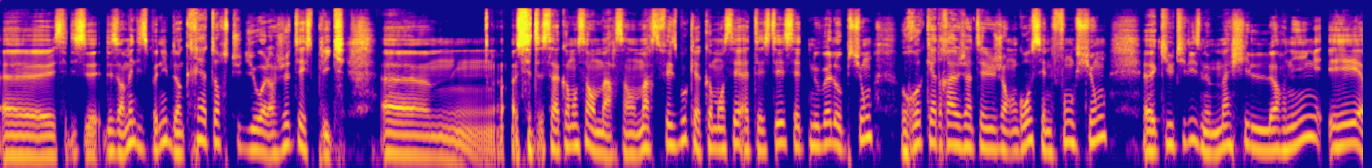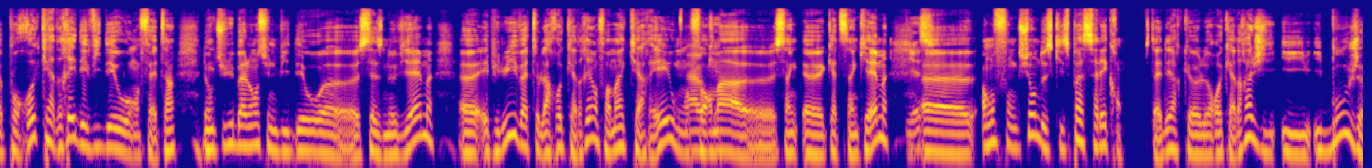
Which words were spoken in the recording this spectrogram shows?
C'est désormais disponible dans Creator Studio. Alors, je t'explique. Euh, ça a commencé en mars. hein. En mars, Facebook a commencé à tester cette nouvelle option recadrage intelligent. En gros, c'est une fonction euh, qui utilise le machine learning et pour recadrer des vidéos, en fait. hein. Donc, tu lui balances une vidéo euh, 16 neuvième euh, et puis lui, il va te la recadrer en format carré ou en Ah, format euh, 5, euh, 4 5 e Yes. euh, en fonction de ce qui se passe à l'écran. C'est-à-dire que le recadrage, il, il- il bouge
